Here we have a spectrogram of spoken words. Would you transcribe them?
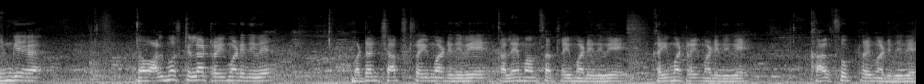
ನಿಮಗೆ ನಾವು ಆಲ್ಮೋಸ್ಟ್ ಎಲ್ಲ ಟ್ರೈ ಮಾಡಿದ್ದೀವಿ ಮಟನ್ ಚಾಪ್ಸ್ ಟ್ರೈ ಮಾಡಿದ್ದೀವಿ ತಲೆ ಮಾಂಸ ಟ್ರೈ ಮಾಡಿದ್ದೀವಿ ಕೈಮಾ ಟ್ರೈ ಮಾಡಿದ್ದೀವಿ ಕಾಲ್ ಸೂಪ್ ಟ್ರೈ ಮಾಡಿದ್ದೀವಿ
